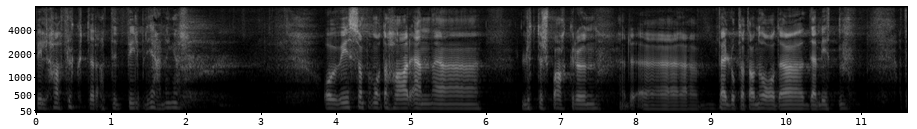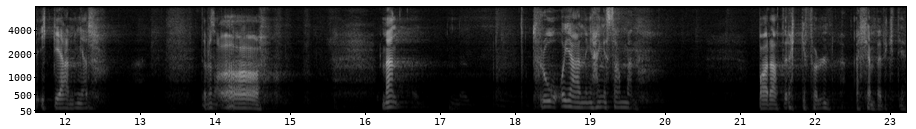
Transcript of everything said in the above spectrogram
vil ha frukter, at det vil bli gjerninger. Og vi som på en måte har en eh, luthersk bakgrunn, eh, veldig opptatt av nåde, den biten At det ikke er gjerninger. Det blir sånn åh. Men tro og gjerning henger sammen. Bare at rekkefølgen er kjempeviktig.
